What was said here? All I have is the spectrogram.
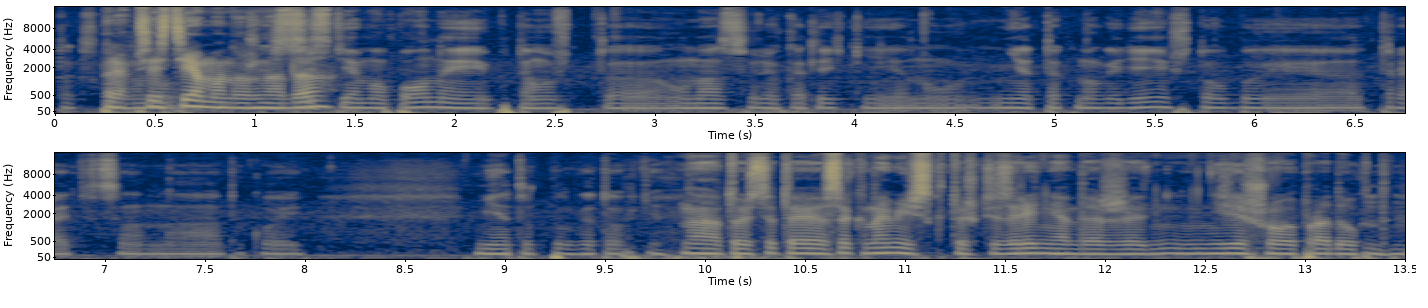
так скажем, Прям система нужна, да? Система полная, потому что у нас в легкой атлетике ну, нет так много денег, чтобы тратиться на такой метод подготовки. А, то есть это с экономической точки зрения даже не дешевый продукт. Мгм.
